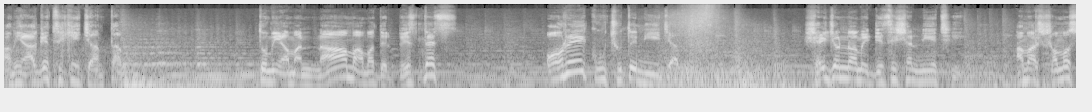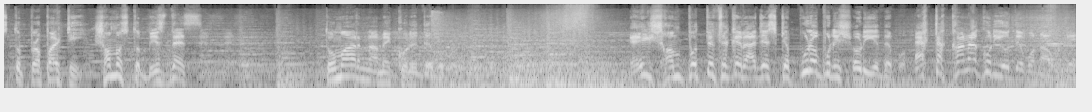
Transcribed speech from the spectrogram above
আমি আগে থেকেই জানতাম, তুমি আমার নাম, আমাদের বিজনেস অনেক উঁচুতে নিয়ে যাবে। সেই জন্য আমি ডিসিশন নিয়েছি। আমার সমস্ত প্রপার্টি সমস্ত বিজনেস তোমার নামে করে দেব। এই সম্পত্তি থেকে রাজেশকে পুরোপুরি সরিয়ে দেব। একটা কানা করিও দেব না ওকে।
